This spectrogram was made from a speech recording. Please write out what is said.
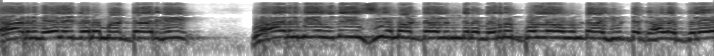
யாரும் வேலை தர மாட்டார்கள்? யாருமே உதவி செய்ய மாட்டார்கள் என்கிற வெறுப்பெல்லாம் உண்டாகிவிட்ட காலத்திலே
